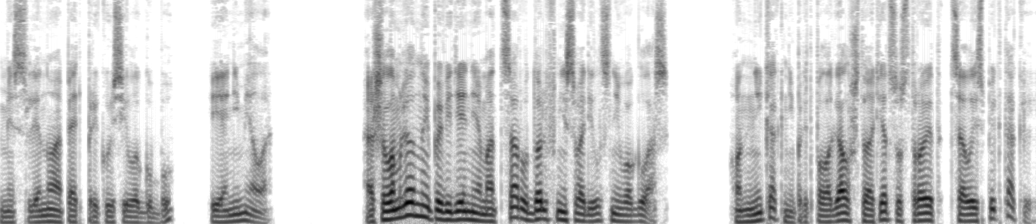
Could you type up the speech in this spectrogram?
Мисс Лено опять прикусила губу и онемела. Ошеломленный поведением отца, Рудольф не сводил с него глаз. Он никак не предполагал, что отец устроит целый спектакль,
